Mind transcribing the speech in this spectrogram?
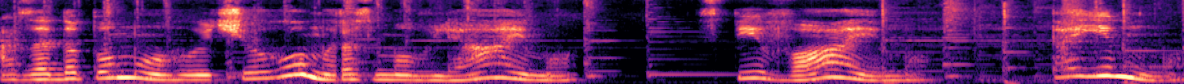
А за допомогою чого ми розмовляємо, співаємо та їмо.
